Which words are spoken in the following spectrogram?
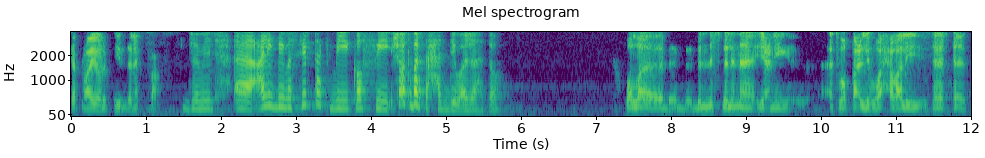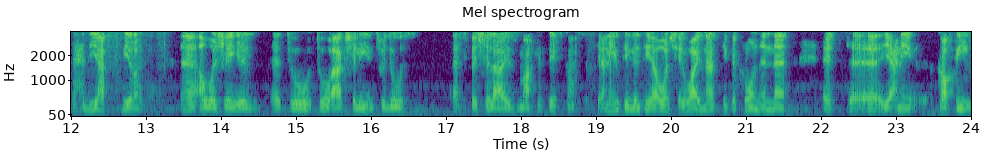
كpriority in the next round. جميل. آه علي بمسيرتك بكوفي شو أكبر تحدي واجهته؟ والله بالنسبة لنا يعني أتوقع اللي هو حوالي ثلاث تحديات كبيرة. أول شيء is to to actually introduce a specialized marketplace concept. يعني انت قلتيها أول شيء. وايد ناس يفكرون انه it's يعني coffee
